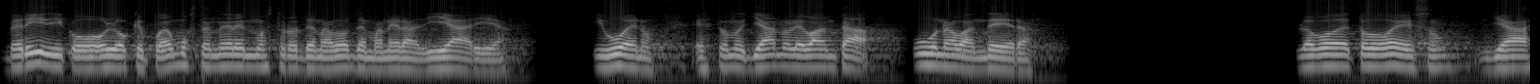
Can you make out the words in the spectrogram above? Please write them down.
verídicos o lo que podemos tener en nuestro ordenador de manera diaria. Y bueno, esto ya no levanta una bandera. Luego de todo eso, ya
